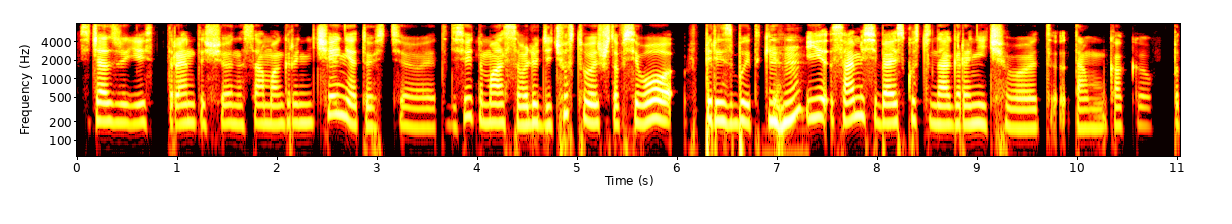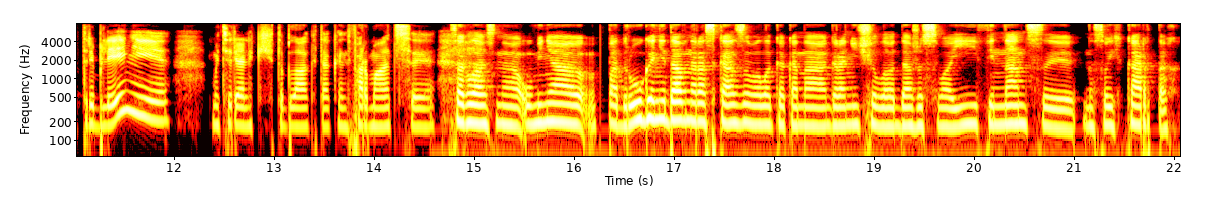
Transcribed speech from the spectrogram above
Сейчас же есть тренд еще на самоограничение, то есть э, это действительно массово люди чувствуют, что всего в переизбытке, mm-hmm. и сами себя искусственно ограничивают, э, там, как в потреблении материальных каких-то благ, так и информации. Согласна. У меня подруга недавно рассказывала, как она ограничила даже свои финансы на своих картах,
